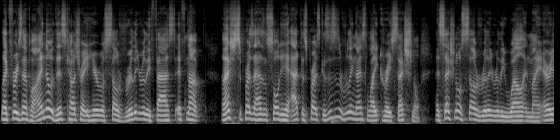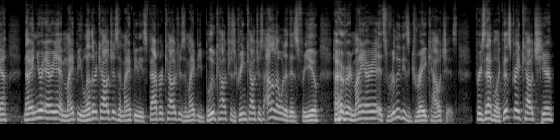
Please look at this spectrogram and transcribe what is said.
Like, for example, I know this couch right here will sell really, really fast. If not, I'm actually surprised it hasn't sold yet at this price because this is a really nice light gray sectional. And sectionals sell really, really well in my area. Now, in your area, it might be leather couches, it might be these fabric couches, it might be blue couches, green couches. I don't know what it is for you. However, in my area, it's really these gray couches. For example, like this gray couch here,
